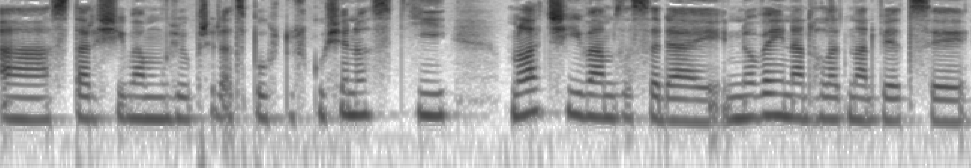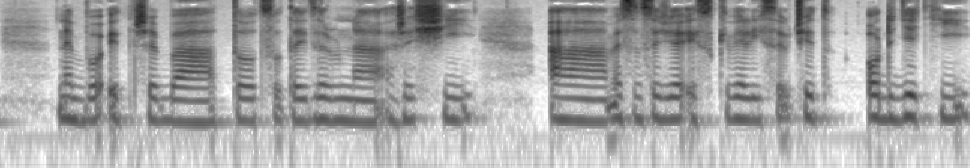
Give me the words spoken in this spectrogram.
a starší vám můžou předat spoustu zkušeností, mladší vám zase dají nový nadhled nad věci, nebo i třeba to, co teď zrovna řeší. A myslím si, že je i skvělý se učit od dětí,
